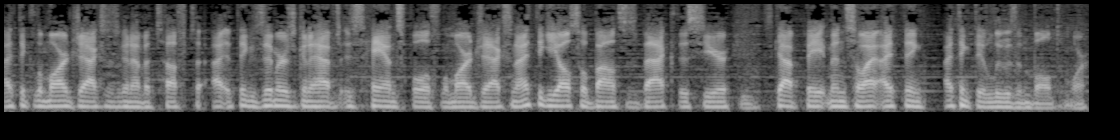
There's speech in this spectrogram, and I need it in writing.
I think Lamar Jackson is going to have a tough. T- I think Zimmer's going to have his hands full with Lamar Jackson. I think he also bounces back this year. He's got Bateman, so I, I think I think they lose in Baltimore.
